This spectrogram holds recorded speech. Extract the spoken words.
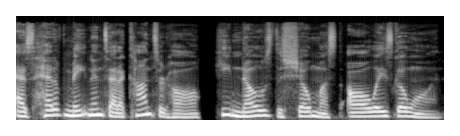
As head of maintenance at a concert hall, he knows the show must always go on.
